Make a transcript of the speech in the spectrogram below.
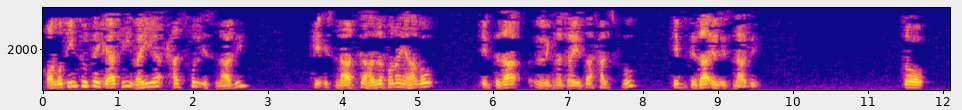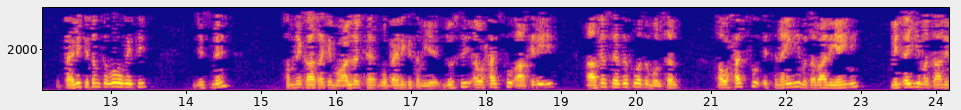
اور وہ تین صورتیں کیا تھی وہی حسف الاسنادی کہ اسناد کا حذف ہونا، یہاں وہ ابتدا لکھنا چاہیے تھا، حذف ابتدا الاسنادی تو پہلی قسم تو وہ ہو گئی تھی جس میں ہم نے کہا تھا کہ معلق ہے، وہ پہلی قسم یہ، دوسری، او حذف آخری ہی، آخر سے حذف ہوا تو مرسل، او حذف اسنعینی متبالیینی من ای مکان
